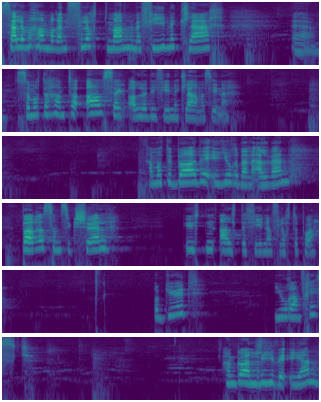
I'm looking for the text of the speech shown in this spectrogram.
selv om han var en flott mann med fine klær, eh, så måtte han ta av seg alle de fine klærne sine. Han måtte bade i Jordanelven bare som seg sjøl, uten alt det fine og flotte på. Og Gud gjorde han frisk. Han ga han livet igjen.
